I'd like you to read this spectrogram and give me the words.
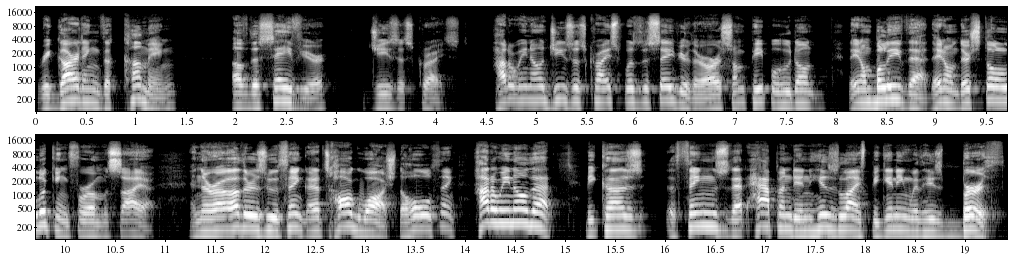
regarding the coming of the Savior, Jesus Christ. How do we know Jesus Christ was the Savior? There are some people who don't they don't believe that. They don't they're still looking for a Messiah. And there are others who think that's hogwash, the whole thing. How do we know that? Because the things that happened in his life, beginning with his birth,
